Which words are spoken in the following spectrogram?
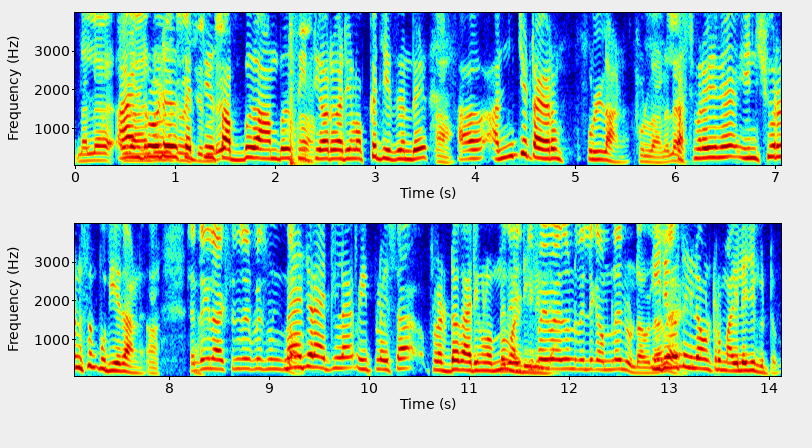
നല്ല Android set sub amp C T R കാര്യങ്ങളൊക്കെ ചെയ്തിട്ടുണ്ട്. അഞ്ച് ടയറും ഫുള്ളാണ് കസ്റ്റമറിന് ഇൻഷുറൻസും പുതിയതാണ്. എന്തെങ്കിലും ആക്സിഡന്റ് റീപ്ലേസ്മെന്റ് മേജർ ആയിട്ടുള്ള റീപ്ലേസ് ഫ്ലഡോ കാര്യങ്ങളൊന്നും ഇരുപത് കിലോമീറ്റർ മൈലേജും കിട്ടും.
